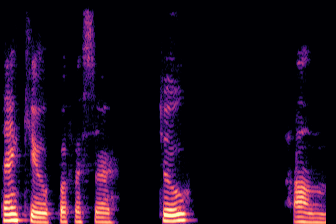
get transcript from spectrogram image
Thank you, Professor Du. Um,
